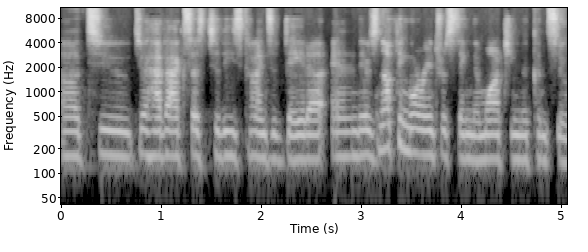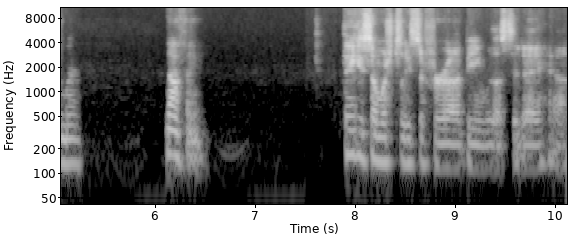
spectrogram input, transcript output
uh, to to have access to these kinds of data. And there's nothing more interesting than watching the consumer. Nothing. Thank you so much, Lisa, for uh, being with us today. Uh,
